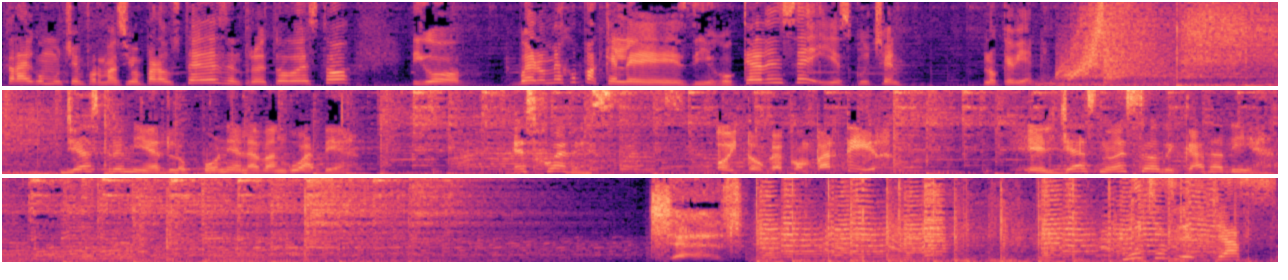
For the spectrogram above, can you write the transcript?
traigo mucha información para ustedes dentro de todo esto. Digo, bueno, mejor para qué les digo. Quédense y escuchen lo que viene. Jazz Premier lo pone a la vanguardia. Es jueves. Hoy toca compartir el jazz nuestro de cada día. Jazz. Muchos jazz,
